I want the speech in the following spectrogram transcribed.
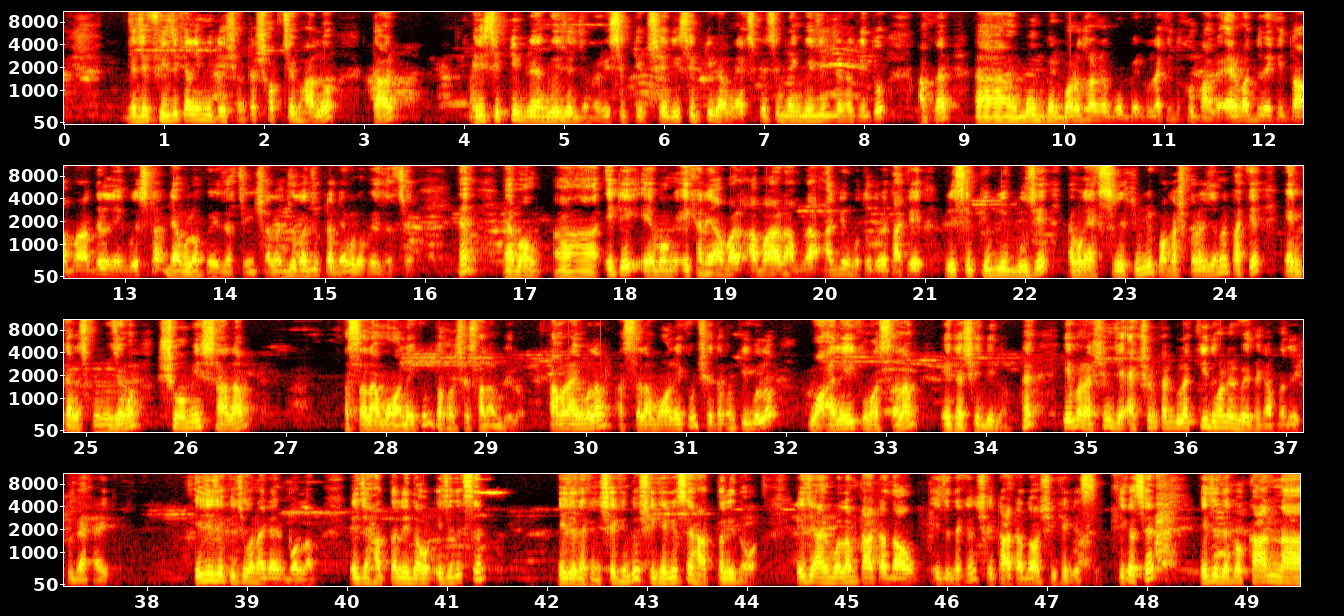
যে ফিজিক্যাল ইমিটেশনটা সবচেয়ে ভালো, তার রিসিপটিভ ল্যাঙ্গুয়েজের জন্য রিসিপটিভ সে রিসিপটিভ এবং এক্সপ্রেসিভ ল্যাঙ্গুয়েজের জন্য কিন্তু আপনার মুভমেন্ট বড় ধরনের মুভমেন্টগুলো কিন্তু খুব ভালো। এর মাধ্যমে কিন্তু আমাদের ল্যাঙ্গুয়েজটা ডেভেলপ হয়ে যাচ্ছে ইনশাল্লাহ যোগাযোগটা ডেভেলপ হয়ে যাচ্ছে হ্যাঁ? এবং এটাই, এবং এখানে আবার আবার আমরা আগের মতো করে তাকে রিসিপটিভলি বুঝে এবং এক্সপ্রেসিভলি প্রকাশ করার জন্য তাকে এনকারেজ করব। যেমন, সমি, সালাম, আসসালামু আলাইকুম, তখন সে সালাম দিল। আবার আমি বললাম, আসসালামু আলাইকুম, সে তখন কি বলল? ওয়া আলাইকুম আসসালাম এটা সে দিল হ্যাঁ এবার আসেন যে অ্যাকশন কার্ডগুলো কি ধরনের হয়ে থাকে আপনাদের একটু দেখাই এই যে যে কিছুক্ষণ আগে আমি বললাম এই যে হাততালি দাও এই যে দেখছেন এই যে দেখেন সে কিন্তু শিখে গেছে হাততালি দেওয়া এই যে আমি বললাম টাটা দাও এই যে দেখেন সে টাটা দেওয়া শিখে গেছে ঠিক আছে এই যে দেখো কান্না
